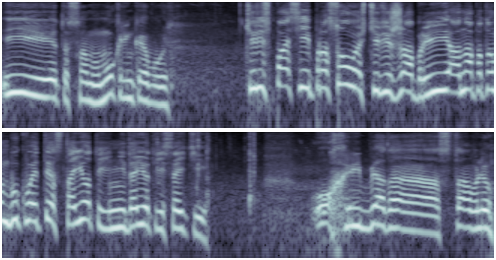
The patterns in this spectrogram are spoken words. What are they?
И это самое, мокренькая будет. Через пась ей просовываешь через жабры, и она потом буквой Т встает и не дает ей сойти. Ох, ребята, ставлю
